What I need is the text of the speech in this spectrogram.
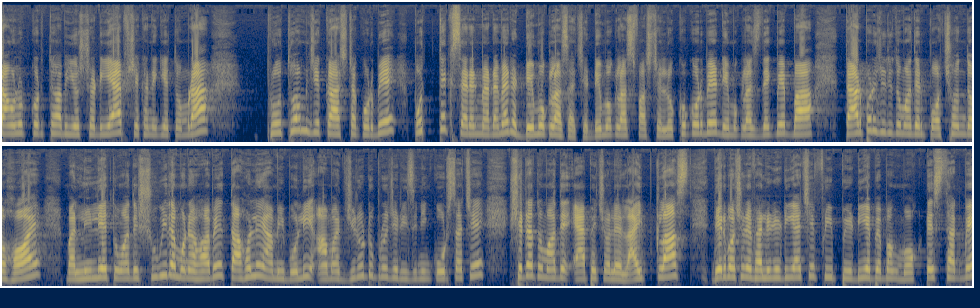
ডাউনলোড করতে হবে ইয়োর স্টাডি অ্যাপ সেখানে গিয়ে তোমরা প্রথম যে কাজটা করবে, প্রত্যেক স্যারের ম্যাডামের ডেমো ক্লাস আছে। ডেমো ক্লাস ফার্স্টে লক্ষ্য করবে ডেমো ক্লাস দেখবে, বা তারপরে যদি তোমাদের পছন্দ হয়, বা নিলে তোমাদের সুবিধা মনে হবে, তাহলে আমি বলি আমার জিরো টু প্রো যে রিজনিং কোর্স আছে। সেটা তোমাদের অ্যাপে চলে লাইভ ক্লাস দেড় বছরের ভ্যালিডিটি আছে ফ্রি পিডিএফ এবং মক টেস্ট থাকবে।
